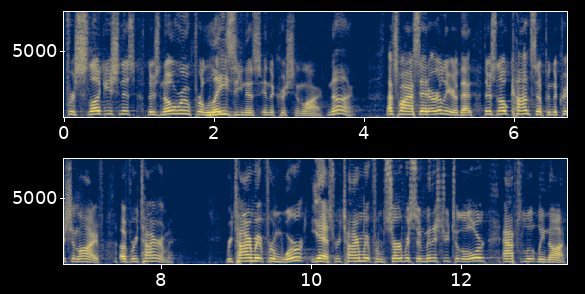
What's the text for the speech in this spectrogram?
for sluggishness, there's no room for laziness in the Christian life. None. That's why I said earlier that there's no concept in the Christian life of retirement. Retirement from work? Yes. Retirement from service and ministry to the Lord? Absolutely not.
